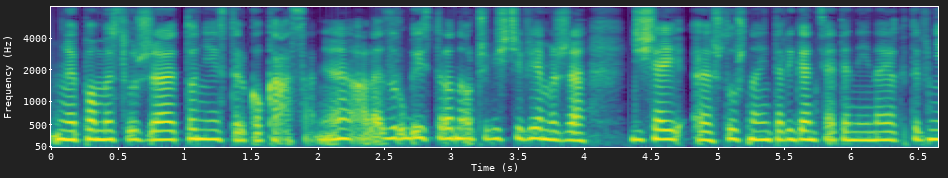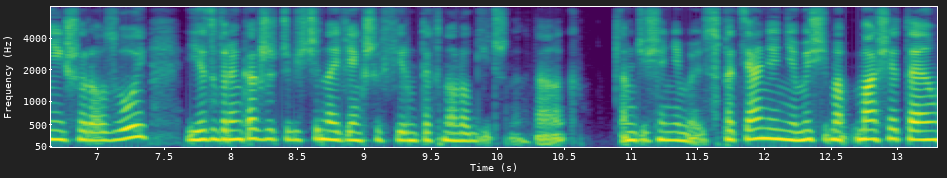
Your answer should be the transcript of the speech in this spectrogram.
mm, pomysły, że to nie jest tylko kasa, nie? ale z drugiej strony oczywiście wiemy, że dzisiaj e, sztuczna inteligencja, ten jej najaktywniejszy rozwój jest w rękach rzeczywiście największych firm technologicznych. Tak? Tam gdzie się nie, specjalnie nie myśli, ma, ma, się tę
